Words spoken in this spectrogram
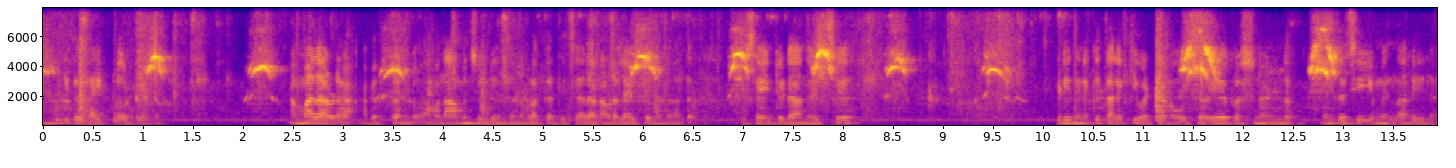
അമ്പുട്ടിക്ക് സൈക്കിൾ കേട്ടോ. അമ്മ അത് അവിടെ അകത്തുണ്ട്. അമ്മ നാമം ചൊല്ലുന്നുണ്ട്. നമ്മളെ കത്തിച്ച് അതാണ് അവിടെ ലൈറ്റ് ഇടാത്ത ഹുസൈന്റ് ഇടാന്ന് വെച്ച് ഇടി നിനക്ക് തലയ്ക്ക് വെട്ടണോ. ചെറിയ പ്രശ്നമുണ്ട്. എന്ത് ചെയ്യും എന്നറിയില്ല.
